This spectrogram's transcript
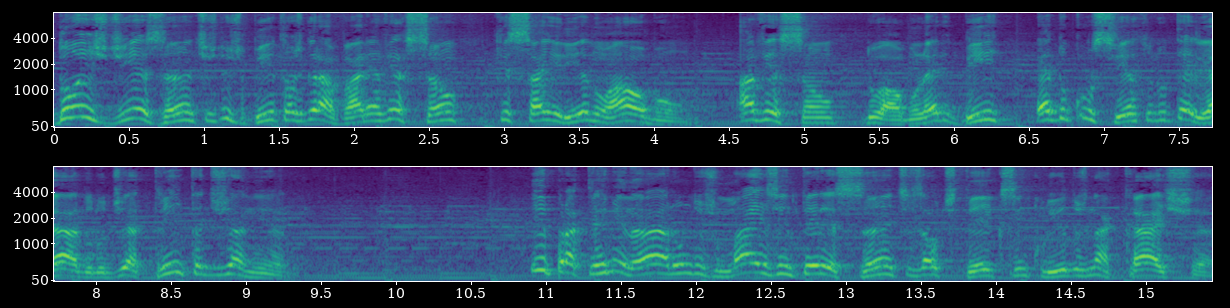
dois dias antes dos Beatles gravarem a versão que sairia no álbum. A versão do álbum Let It Be é do concerto do telhado, do dia 30 de janeiro. E para terminar, um dos mais interessantes outtakes incluídos na caixa.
